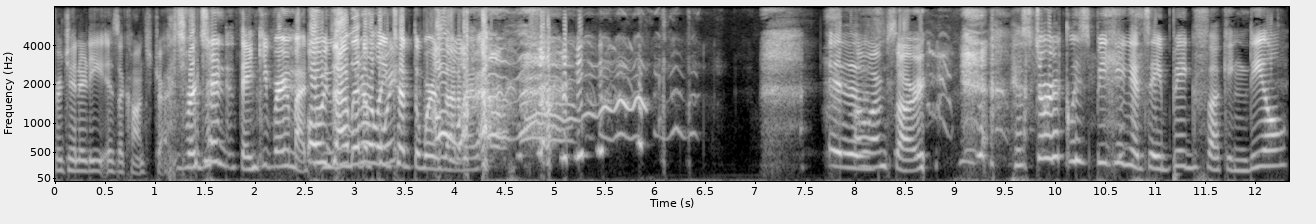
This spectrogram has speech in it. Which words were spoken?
Virginity is a construct. Virgin, thank you very much. Oh, you that the literally took the words Oh. out of my mouth. it is oh, I'm sorry. historically speaking, it's a big fucking deal.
